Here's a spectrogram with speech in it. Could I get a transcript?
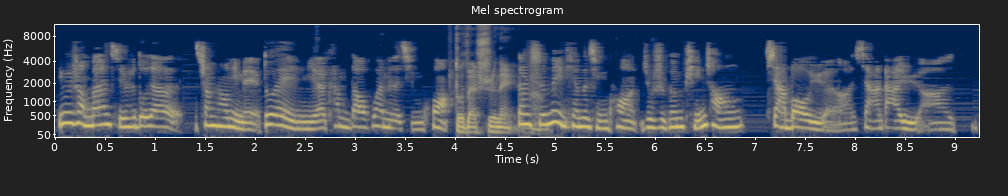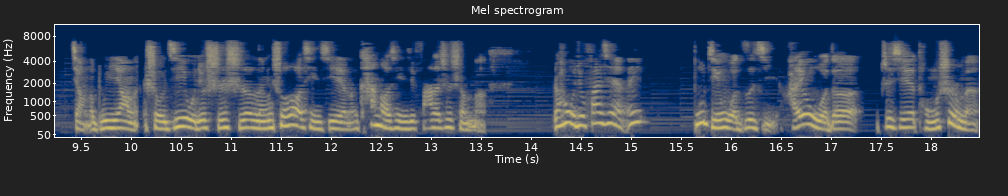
因为上班其实都在商场里面，对你也看不到外面的情况，都在室内。但是啊那天的情况就是跟平常下暴雨啊、下大雨啊讲的不一样了。手机我就实时的能收到信息，也能看到信息发的是什么，然后我就发现，哎，不仅我自己，还有我的这些同事们，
